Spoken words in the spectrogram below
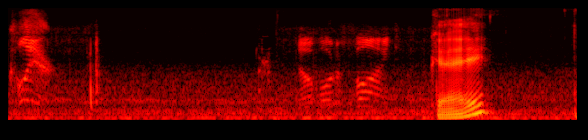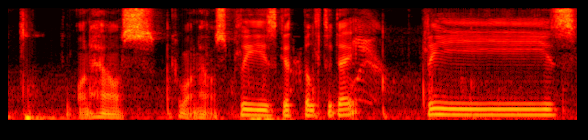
Clear. No more to find. Okay. Come on, house. Come on, house. Please get built today. Clear. Please.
